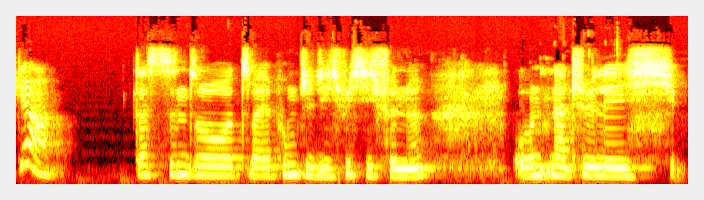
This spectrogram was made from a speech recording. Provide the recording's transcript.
Ja, das sind so zwei Punkte, die ich wichtig finde. Und natürlich,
